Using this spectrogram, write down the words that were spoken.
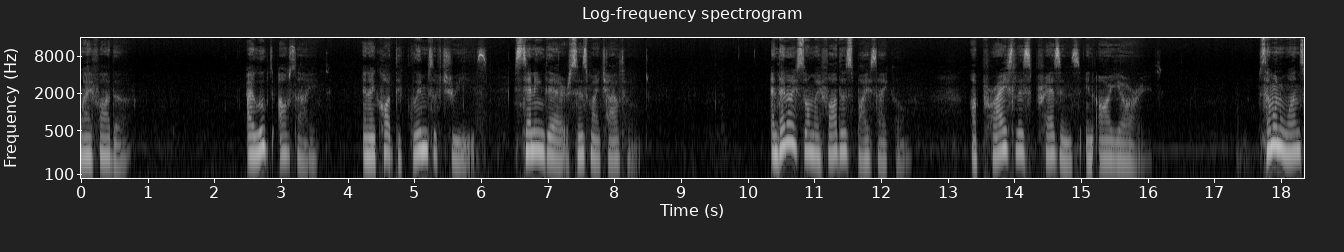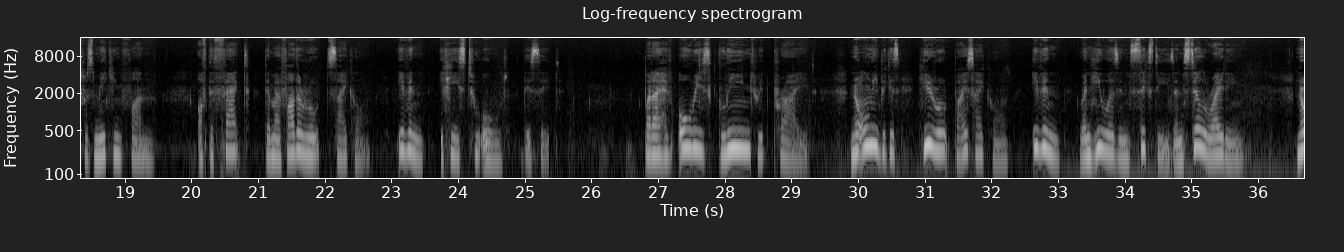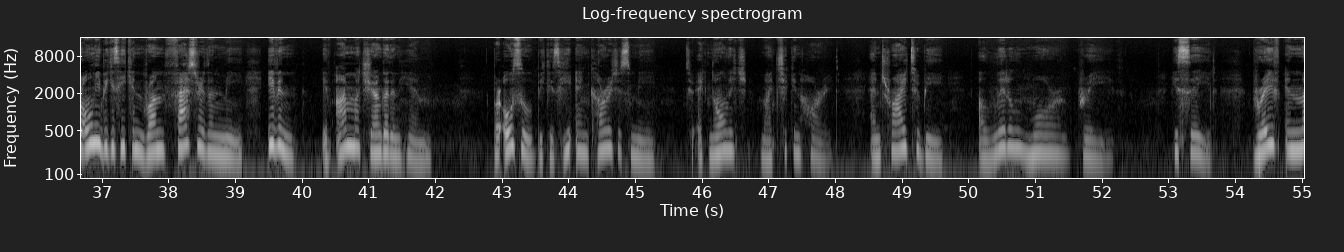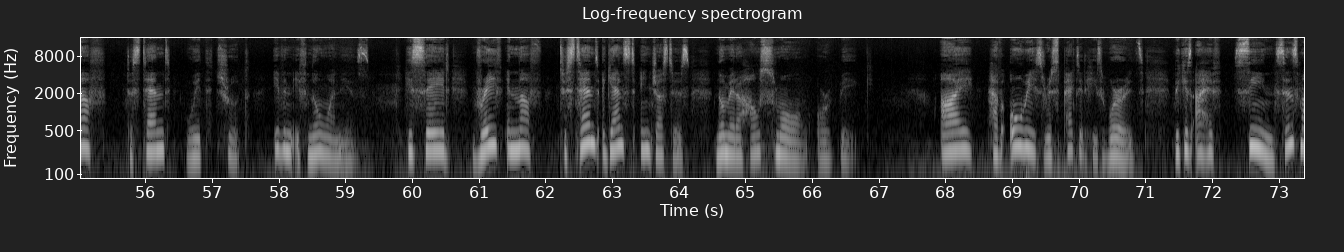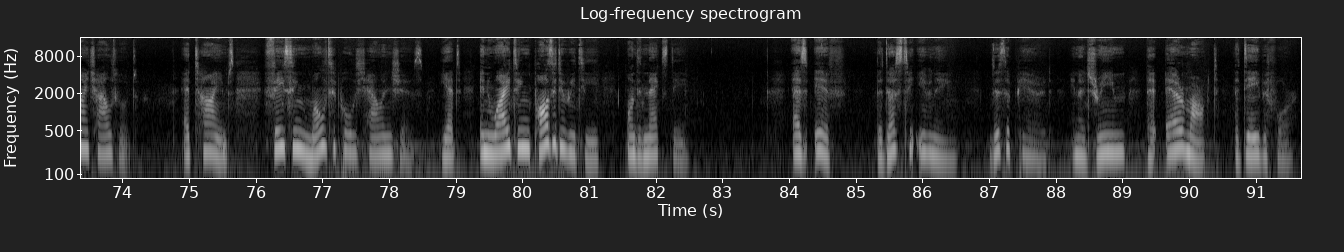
My father. I looked outside and I caught the glimpse of trees standing there since my childhood. And then I saw my father's bicycle, a priceless presence in our yard. Someone once was making fun of the fact that my father rode cycle, even if he is too old, they said. But I have always gleamed with pride, not only because he rode bicycle, even when he was in 60s and still riding, not only because he can run faster than me, even if I'm much younger than him, but also because he encourages me to acknowledge my chicken heart and try to be a little more brave. He said, brave enough to stand with truth, even if no one is. He said, brave enough to stand against injustice, no matter how small or big. I have always respected his words because I have seen since my childhood, at times facing multiple challenges, yet inviting positivity on the next day. As if the dusty evening disappeared in a dream that earmarked the day before.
